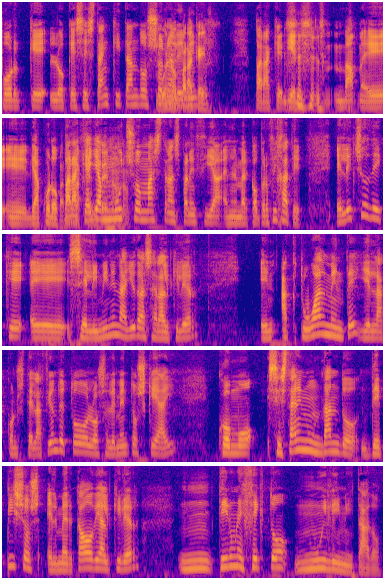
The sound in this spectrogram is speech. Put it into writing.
porque lo que se están quitando son elementos... ¿para qué? Para que, bien, eh, de acuerdo, para, que haya mucho más transparencia en el mercado. Pero fíjate, el hecho de que se eliminen ayudas al alquiler, en, actualmente y en la constelación de todos los elementos que hay, como se están inundando de pisos el mercado de alquiler, mm, tiene un efecto muy limitado.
